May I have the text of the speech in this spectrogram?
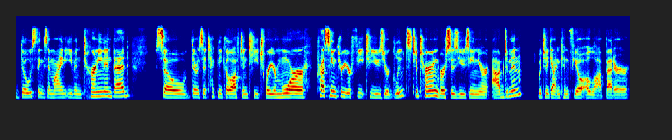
those things in mind, even turning in bed so there's a technique I'll often teach where you're more pressing through your feet to use your glutes to turn versus using your abdomen, which again can feel a lot better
